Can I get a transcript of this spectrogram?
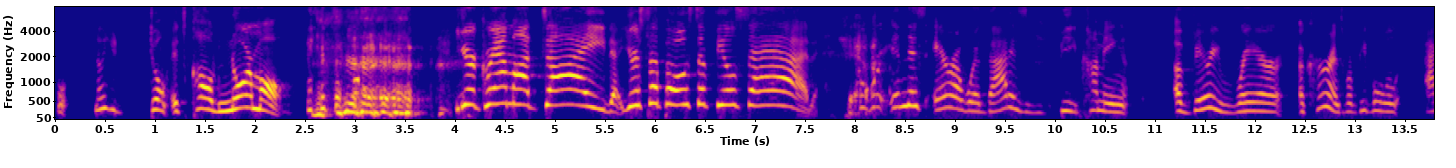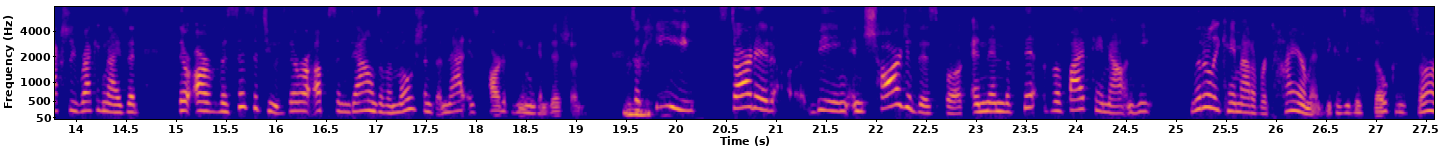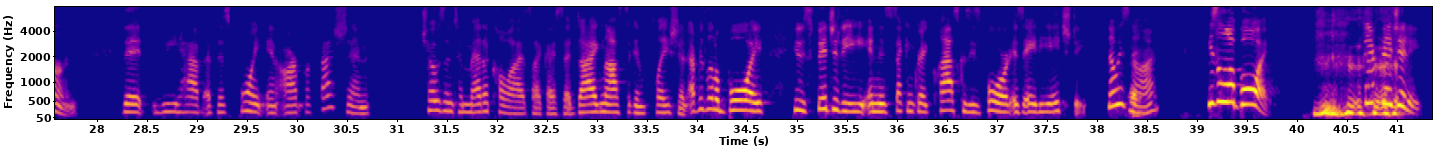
Well, no, you don't. It's called normal. your grandma died. You're supposed to feel sad. Yeah. But we're in this era where that is becoming a very rare occurrence where people will actually recognize that there are vicissitudes, there are ups and downs of emotions, and that is part of the human condition. Mm-hmm. So he started uh, being in charge of this book, and then the fi- the five came out, and he literally came out of retirement because he was so concerned that we have at this point in our profession chosen to medicalize, like I said, diagnostic inflation. Every little boy who's fidgety in his second grade class because he's bored is ADHD. No, he's right. not. He's a little boy. They're fidgety.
